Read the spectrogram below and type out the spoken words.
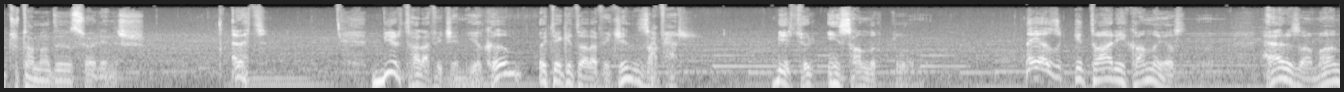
tutamadığı söylenir. Evet. Bir taraf için yıkım, öteki taraf için zafer. Bir tür insanlık durumu. Ne yazık ki tarih kanla yazılıyor. Her zaman,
